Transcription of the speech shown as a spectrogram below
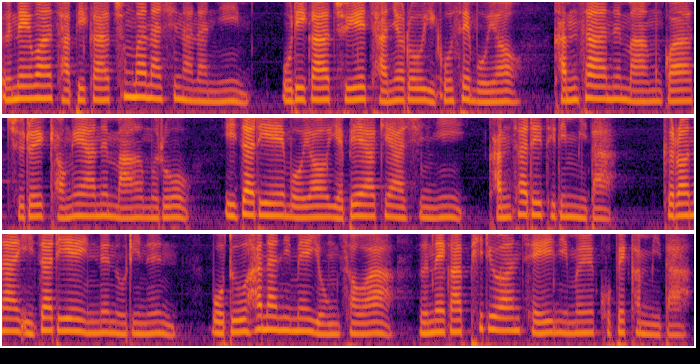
은혜와 자비가 충만하신 하나님, 우리가 주의 자녀로 이곳에 모여 감사하는 마음과 주를 경외하는 마음으로 이 자리에 모여 예배하게 하시니 감사를 드립니다. 그러나 이 자리에 있는 우리는 모두 하나님의 용서와 은혜가 필요한 죄인임을 고백합니다.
